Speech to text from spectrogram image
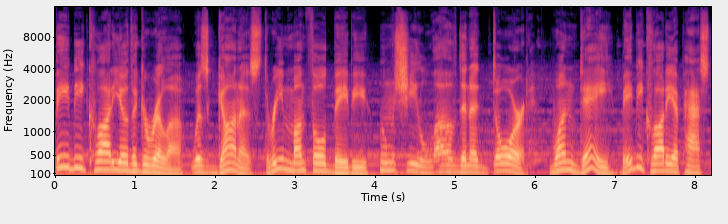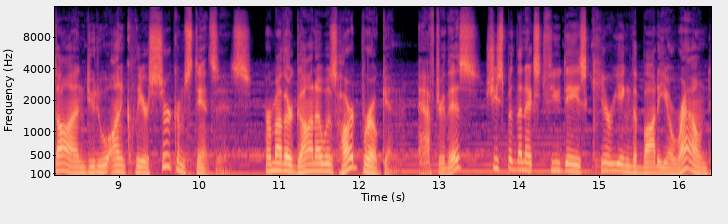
Baby Claudio the gorilla was Gana's three-month-old baby whom she loved and adored. One day, baby Claudio passed on due to unclear circumstances. Her mother Gana was heartbroken. After this, she spent the next few days carrying the body around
